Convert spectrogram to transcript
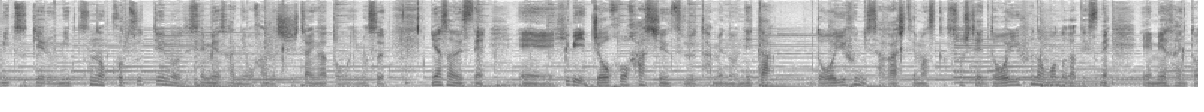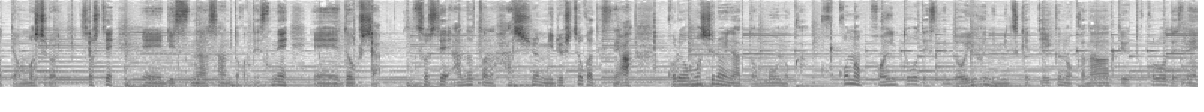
見つける3つのコツっていうのをですね、皆さんにお話ししたいなと思います。皆さんですね、えー、日々情報発信するためのネタどういうふうに探してますか？そしてどういうふうなものがですね、えー、皆さんにとって面白い？そして、えー、リスナーさんとかですね、え、読者そしてあなたの発信を見る人がですねあこれ面白いなと思うのかここのポイントをですねどういうふうに見つけていくのかなっていうところをですね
